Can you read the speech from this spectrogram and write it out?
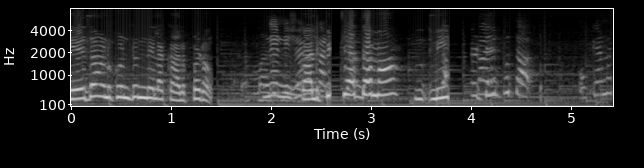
ఏదో అనుకుంటుంది ఇలా కలపడం. కలిపించేద్దామా? మీ ఓకేనా?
